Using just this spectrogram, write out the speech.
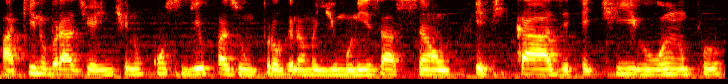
Aqui no Brasil, a gente não conseguiu fazer um programa de imunização eficaz, efetivo, amplo,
